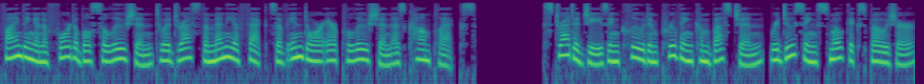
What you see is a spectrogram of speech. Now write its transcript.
finding an affordable solution to address the many effects of indoor air pollution is complex. Strategies include improving combustion, reducing smoke exposure,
